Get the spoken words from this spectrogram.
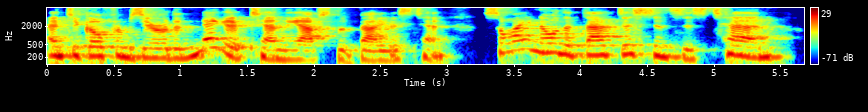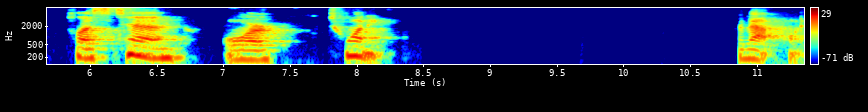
And to go from 0 to negative 10, the absolute value is 10. So I know that that distance is 10 plus 10 or 20 for that point.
